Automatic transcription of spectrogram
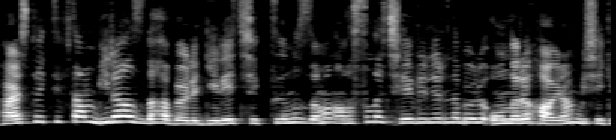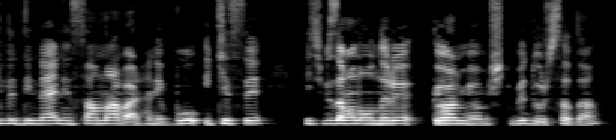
Perspektiften biraz daha böyle geriye çıktığımız zaman aslında çevrelerinde böyle onları hayran bir şekilde dinleyen insanlar var. Hani bu ikisi hiçbir zaman onları görmüyormuş gibi dursa da.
